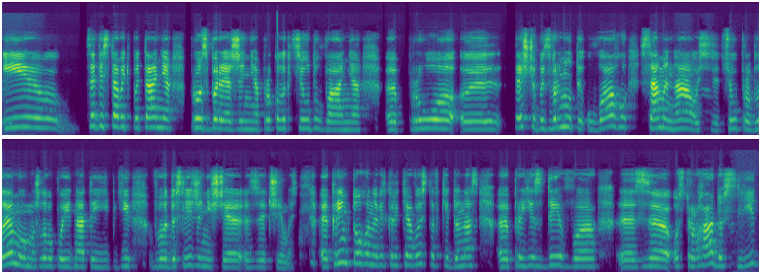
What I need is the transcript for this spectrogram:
і це десь ставить питання про збереження, про колекціонування, е, про е, те, щоб звернути увагу саме на ось цю проблему, можливо, поєднати її в дослідженні ще з чимось. Е, Крім того, на відкриття виставки до нас е, приїздив е, з Острога дослід...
